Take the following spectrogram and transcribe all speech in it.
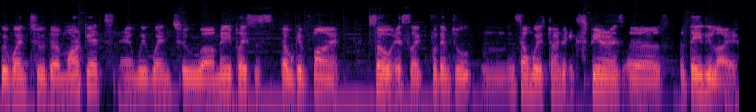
We went to the market, and we went to uh, many places that we can find. So it's like for them to, mm, in some ways, trying to experience uh, the daily life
